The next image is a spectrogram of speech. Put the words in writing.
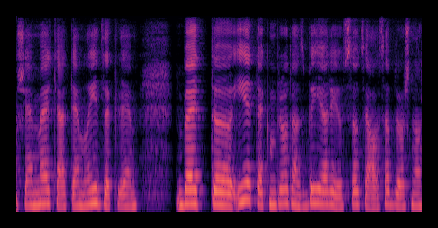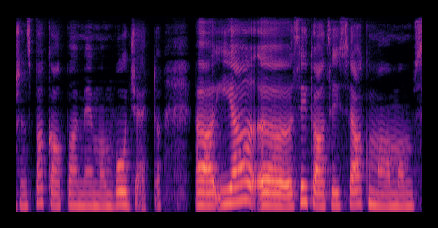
šiem mērķētiem līdzekļiem. Bet uh, ietekme, protams, bija arī uz sociālās apdrošināšanas pakalpojumiem un budžetu. Uh, ja uh, situācijas sākumā mums,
